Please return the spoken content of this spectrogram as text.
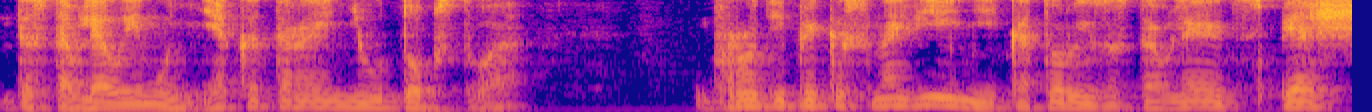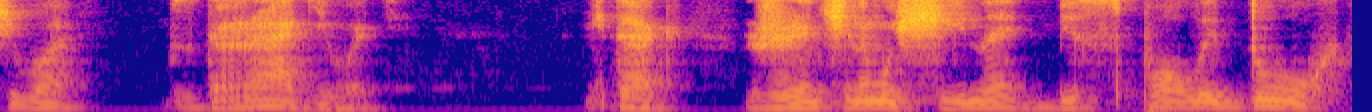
доставляло ему некоторое неудобство. Вроде прикосновений, которые заставляют спящего вздрагивать. Итак, женщина-мужчина, бесполый дух,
